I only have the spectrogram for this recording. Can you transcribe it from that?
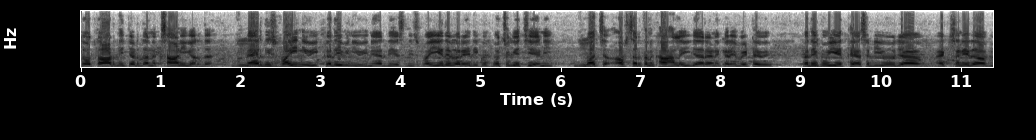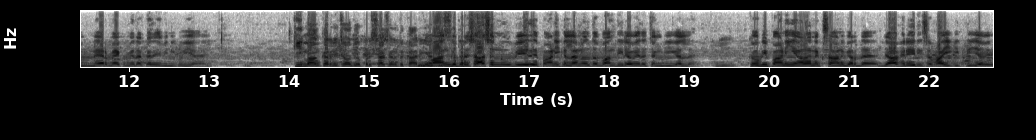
ਤਾਂ ਤਾੜ ਨਹੀਂ ਚੜਦਾ ਨੁਕਸਾਨ ਹੀ ਕਰਦਾ। ਨਹਿਰ ਦੀ ਸਫ਼ਾਈ ਨਹੀਂ ਹੋਈ ਕਦੇ ਵੀ ਨਹੀਂ ਹੋਈ ਨਹਿਰ ਦੀ ਇਸ ਦੀ ਸਫ਼ਾਈ। ਇਹਦੇ ਬਾਰੇ ਇਹਦੀ ਕੋਈ ਪੁੱਛ ਗਿੱਛ ਹੈ ਨਹੀਂ। ਬਸ ਅਫਸਰ ਤਨਖਾਹਾਂ ਲਈ ਜਾ ਰਹੇ ਨੇ ਘਰੇ ਬੈਠੇ ਹੋਏ। ਕਦੇ ਕੋਈ ਇੱਥੇ ਐਸਡੀਓ ਜਾਂ ਐਕਸ਼ਨ ਇਹਦਾ ਨਹਿਰ ਮਹਿਕਮੇ ਦਾ ਕਦੇ ਵੀ ਨਹੀਂ ਕੋਈ ਆਇਆ ਜੀ। ਕੀ ਮੰਗ ਕਰਨੀ ਚਾਹੁੰਦੇ ਹੋ ਪ੍ਰਸ਼ਾਸਨ ਅਧਿਕਾਰੀਆਂ ਮੰਗ ਪ੍ਰਸ਼ਾਸਨ ਨੂੰ ਵੀ ਇਹਦੇ ਪਾਣੀ ਘੱਲਣ ਨਾਲ ਤਾਂ ਬੰਦ ਹੀ ਰਵੇ ਤਾਂ ਚੰਗੀ ਗੱਲ ਹੈ। ਕਿਉਂਕਿ ਪਾਣੀ ਆਦਾ ਨੁਕਸਾਨ ਕਰਦਾ ਹੈ। ਜਾਂ ਫਿਰ ਇਹਦੀ ਸਫ਼ਾਈ ਕੀਤੀ ਜਾਵੇ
